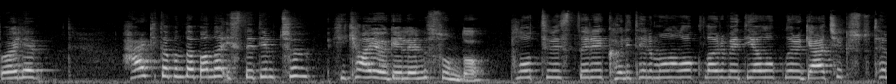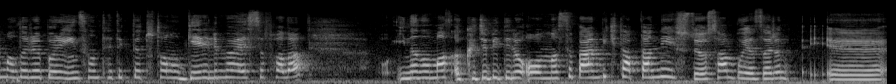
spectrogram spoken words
böyle her kitabında bana istediğim tüm hikaye ögelerini sundu. Plot twistleri, kaliteli monologları ve diyalogları, gerçeküstü temaları, böyle insanı tetikte tutan o gerilim öğesi falan inanılmaz akıcı bir dili olması. Ben bir kitaptan ne istiyorsam bu yazarın e,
